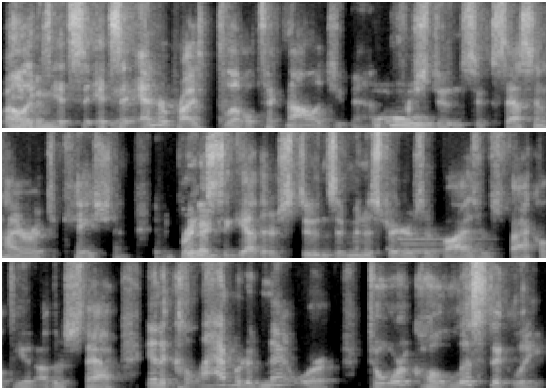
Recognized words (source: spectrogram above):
well even, it's it's, it's yeah. an enterprise level technology man for student success in higher education. It brings together students administrators advisors faculty and other staff in a collaborative network to work holistically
